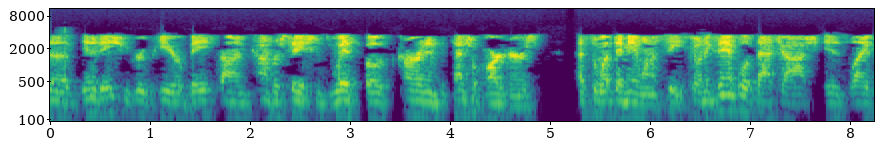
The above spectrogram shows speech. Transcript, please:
the innovation group here based on conversations with both current and potential partners as to what they may wanna see. So an example of that, Josh, is like,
